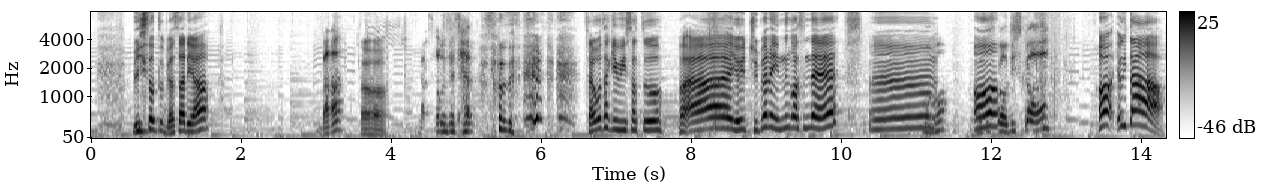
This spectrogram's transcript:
미스터 뚜 몇 살이야? 나? 어. 나 서른 세살 서른 세- 잘 부탁해 미스터 뚜. 아 여기 주변에 있는 것 같은데. 음. 어? 어? 어디 있을까 어디 있을까? 어 여기 있다.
